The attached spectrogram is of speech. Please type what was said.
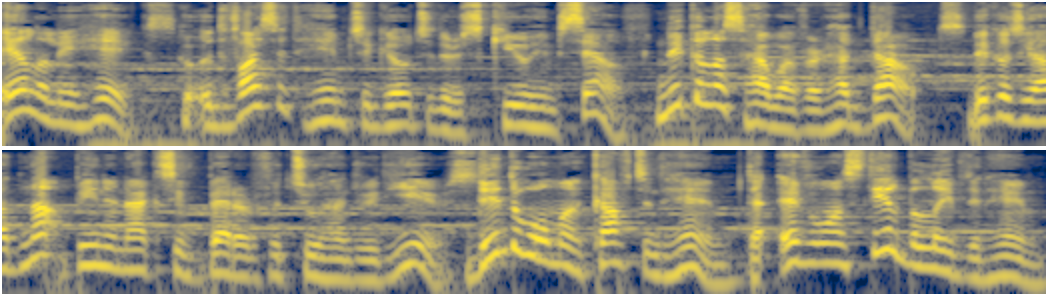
Eulalie Hicks, who advised him to go to the rescue himself. Nicolas, however, had doubts, because he had not been an active better for 200 years. Then the woman comforted him that everyone still believed in him,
